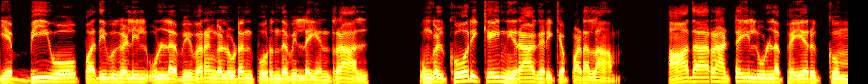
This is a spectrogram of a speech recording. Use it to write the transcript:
எப்பிஓ பதிவுகளில் உள்ள விவரங்களுடன் பொருந்தவில்லை என்றால் உங்கள் கோரிக்கை நிராகரிக்கப்படலாம். ஆதார அட்டையில் உள்ள பெயருக்கும்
